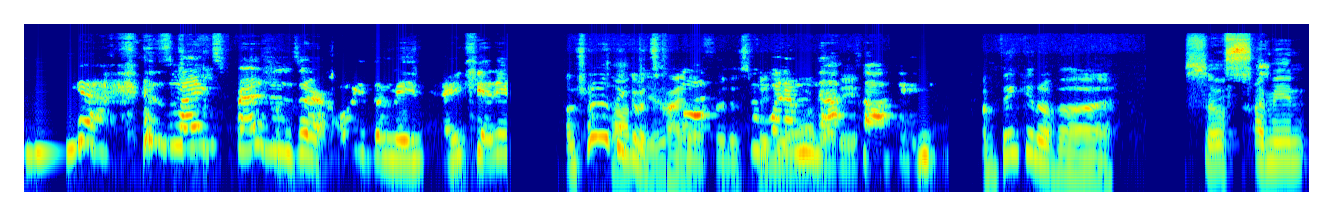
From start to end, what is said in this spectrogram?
Yeah, because my expressions are always amazing. Are you kidding? I'm trying to think of a tier. title for this video when I'm not talking. I'm thinking of uh so I mean,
